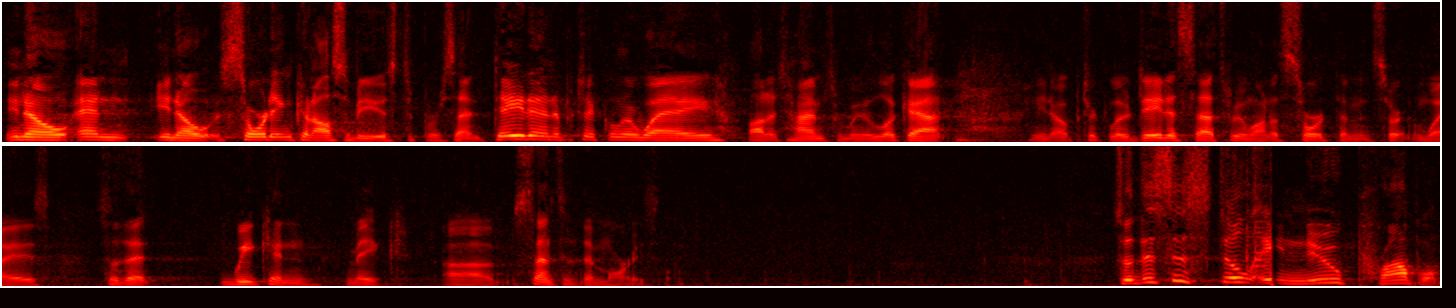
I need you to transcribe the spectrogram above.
you know, and, you know, sorting can also be used to present data in a particular way. A lot of times when we look at, you know, particular data sets, we want to sort them in certain ways so that we can make uh, sense of them more easily. So this is still a new problem.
